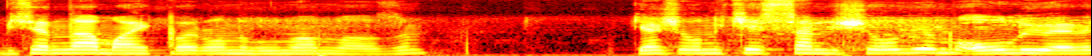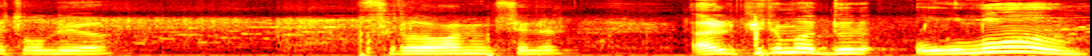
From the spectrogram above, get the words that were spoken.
Bir tane daha Mike var onu bulmam lazım. Gerçi onu kessem bir şey oluyor mu? Oluyor evet oluyor. Sıralamam yükselir. El Primo dön... Oğlum!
